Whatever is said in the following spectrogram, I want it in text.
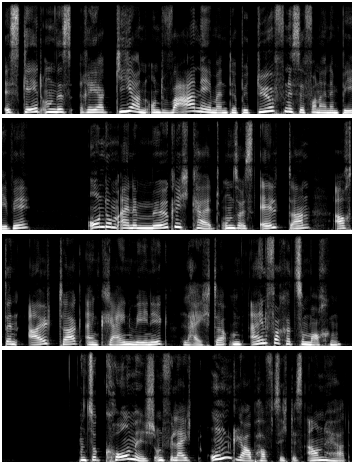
Es geht um das Reagieren und Wahrnehmen der Bedürfnisse von einem Baby und um eine Möglichkeit, uns als Eltern auch den Alltag ein klein wenig leichter und einfacher zu machen. Und so komisch und vielleicht unglaubhaft sich das anhört,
